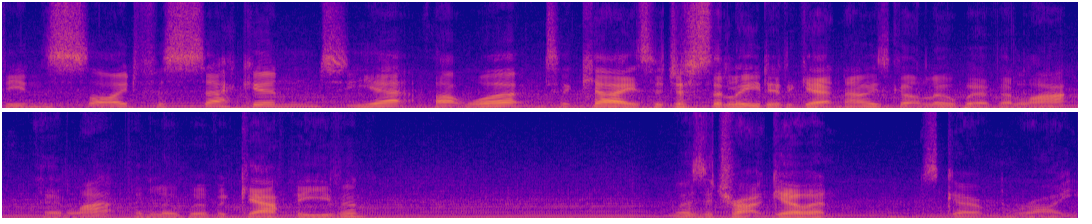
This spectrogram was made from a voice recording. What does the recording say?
The inside for second. Yeah, that worked. Okay, so just the leader to get now. He's got a little bit of a lap, a lap, a little bit of a gap even. Where's the track going? It's going right.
